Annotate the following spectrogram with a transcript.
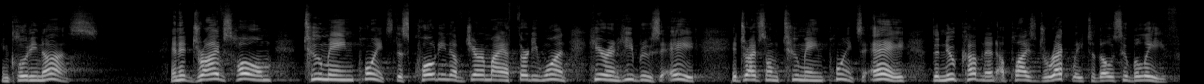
including us. And it drives home two main points. This quoting of Jeremiah 31 here in Hebrews 8, it drives home two main points. A, the new covenant applies directly to those who believe.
